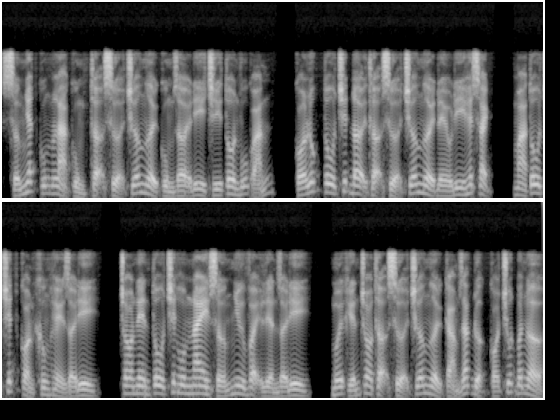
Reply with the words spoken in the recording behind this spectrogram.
sớm nhất cũng là cùng thợ sửa chữa người cùng rời đi trí tôn vũ quán, có lúc tô chết đợi thợ sửa chữa người đều đi hết sạch, mà tô chết còn không hề rời đi, cho nên tô chết hôm nay sớm như vậy liền rời đi, mới khiến cho thợ sửa chữa người cảm giác được có chút bất ngờ.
